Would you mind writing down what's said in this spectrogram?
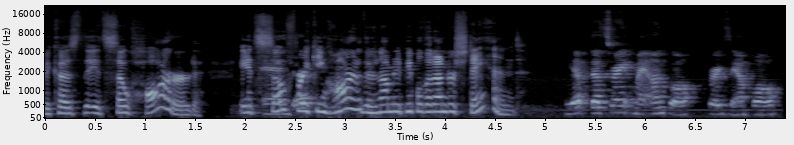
because it's so hard. It's so uh, freaking hard. There's not many people that understand. Yep, that's right. My uncle, for example,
